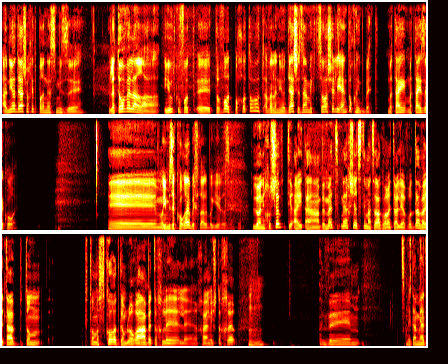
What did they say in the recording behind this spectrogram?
אני יודע שהולך להתפרנס מזה, לטוב ולרע, יהיו תקופות אה, טובות, פחות טובות, אבל אני יודע שזה המקצוע שלי, אין תוכנית ב'. מתי, מתי זה קורה? אמ, או אם זה קורה בכלל בגיל הזה. כן. לא, אני חושב, תראה, אה, באמת, מאיך שיצאתי מהצבא כבר הייתה לי עבודה, והייתה פתאום, פתאום משכורת גם לא רעה, בטח ל- לחייל משתחרר. מהמם. ו... וגם מיד,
